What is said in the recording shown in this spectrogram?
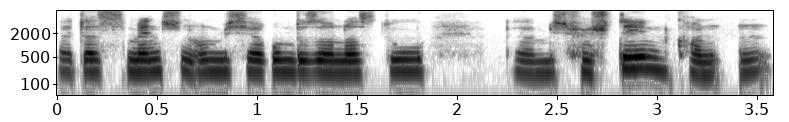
äh, dass Menschen um mich herum, besonders du, äh, mich verstehen konnten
